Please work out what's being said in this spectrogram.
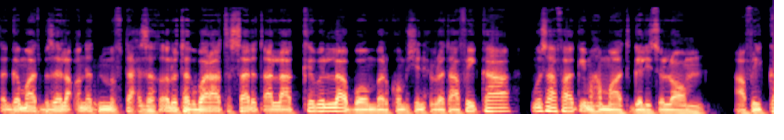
ፀገማት ብዘላቕነት ንምፍታሕ ዘኽእሉ ተግባራት ተሳልጥ ኣላ ክብል ኣቦ ወንበር ኮሚሽን ሕብረት ኣፍሪካ ሙሳ ፋቂ ማሃማት ገሊፁ ኣሎ። ኣፍሪካ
